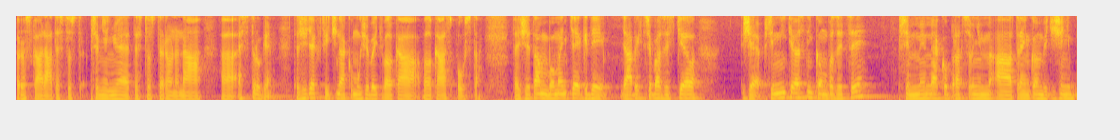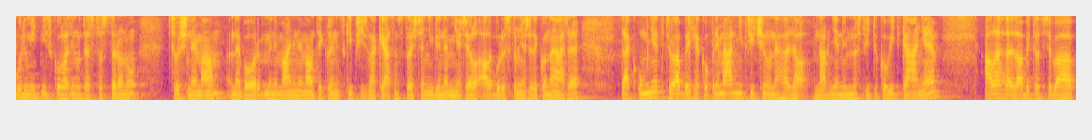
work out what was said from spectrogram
rozkládá testoster- přeměňuje testosteron na uh, estrogen. Takže těch příčin jako může být velká, velká spousta. Takže tam v momentě, kdy já bych třeba zjistil, že při mý tělesné kompozici při mým jako pracovním a tréninkovém vytížení budu mít nízkou hladinu testosteronu, což nemám, nebo minimálně nemám ty klinické příznaky, já jsem si to ještě nikdy neměřil, ale budu si to měřit jako na jaře, tak u mě třeba bych jako primární příčinu nehledal v nadměrném množství tukové tkáně, ale hledal bych to třeba uh,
